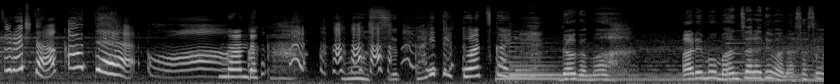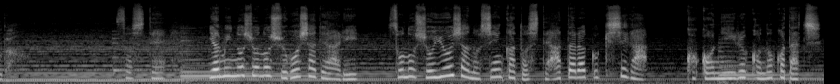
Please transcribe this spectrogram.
ずらしたらあかんって。なんだか。もうすっかりペット扱いね。だがまああれもまんざらではなさそうだ。そして闇の書の守護者でありその所有者の進化として働く騎士がここにいるこの子たち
